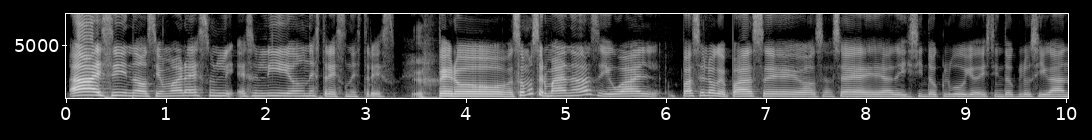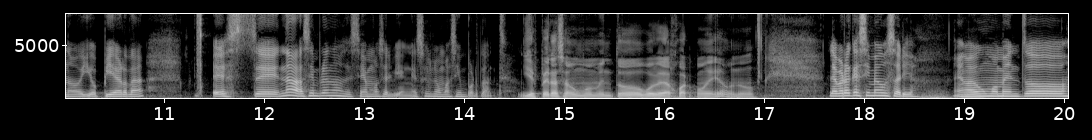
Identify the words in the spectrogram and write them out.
Ay, sí, no, Xiomara es un, es un lío, un estrés, un estrés. Pero somos hermanas, igual, pase lo que pase, o sea, sea de distinto club, yo de distinto club, si gano yo pierda este, nada, siempre nos deseamos el bien, eso es lo más importante. ¿Y esperas algún momento volver a jugar con ella o no? La verdad que sí me gustaría. En mm. algún momento,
